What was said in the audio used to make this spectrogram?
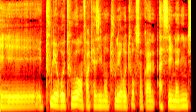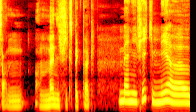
Et tous les retours, enfin quasiment tous les retours sont quand même assez unanimes. C'est un, un magnifique spectacle. Magnifique, mais euh,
